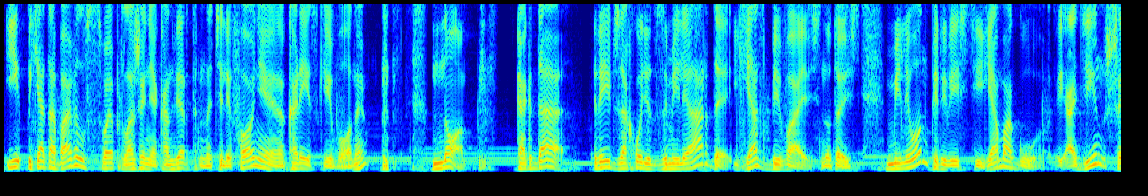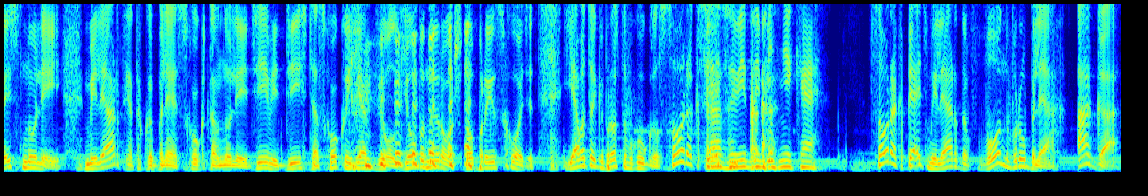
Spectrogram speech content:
И я добавил в свое приложение конвертер на телефоне корейские воны, но когда речь заходит за миллиарды, я сбиваюсь. Ну, то есть, миллион перевести я могу. Один, шесть нулей. Миллиард, я такой, блядь, сколько там нулей? 9, 10, а сколько я ввел? Ебаный рот, что происходит? Я в итоге просто в Google 40. Сразу видно бедняка. 45 миллиардов вон в рублях. Ага,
